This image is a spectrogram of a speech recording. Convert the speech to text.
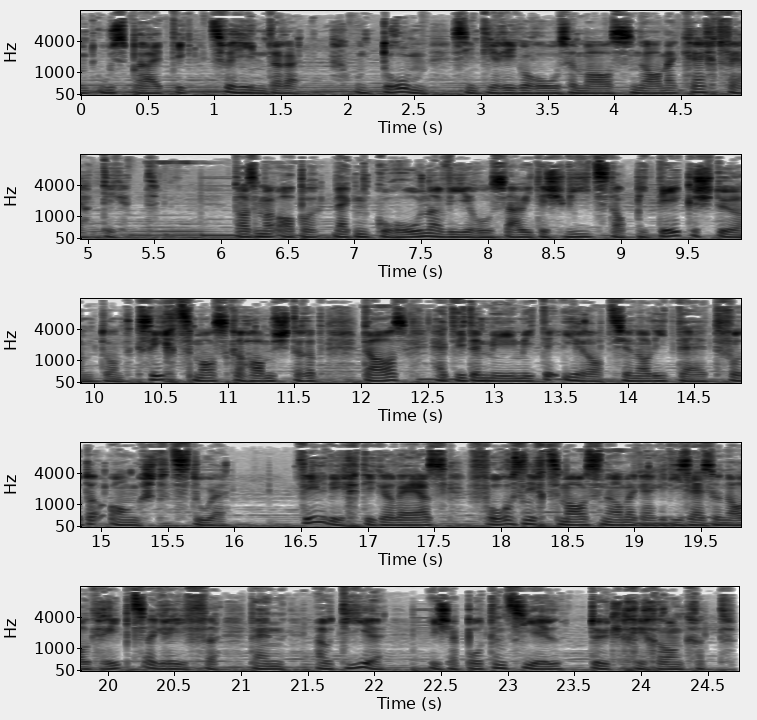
um die Ausbreitung zu verhindern. Und darum sind die rigorosen Maßnahmen gerechtfertigt. Dass man aber wegen Coronavirus auch in der Schweiz die Apotheken stürmt und Gesichtsmasken hamstert, das hat wieder mehr mit der Irrationalität von der Angst zu tun. Viel wichtiger wäre es, Vorsichtsmaßnahmen gegen die saisonale Grippe zu ergreifen, denn auch die ist eine potenziell tödliche Krankheit.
